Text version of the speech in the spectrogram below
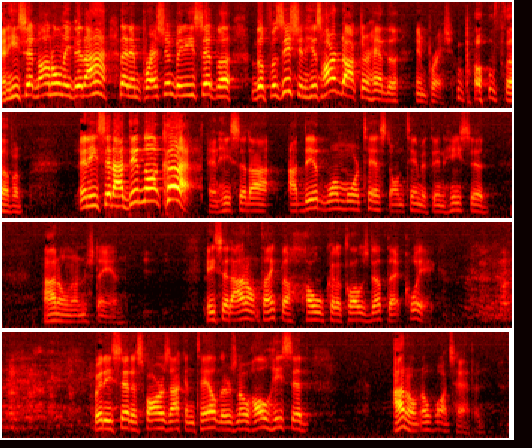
And he said, Not only did I that impression, but he said the, the physician, his heart doctor, had the impression. Both of them. And he said, I did not cut. And he said, I, I did one more test on Timothy. And he said, I don't understand. He said, I don't think the hole could have closed up that quick. but he said, as far as I can tell, there's no hole. He said, I don't know what's happened.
